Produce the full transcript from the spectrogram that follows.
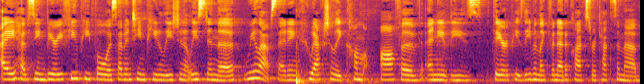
I have seen very few people with 17p deletion, at least in the relapse setting, who actually come off of any of these therapies, even like venetoclax or rituximab.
